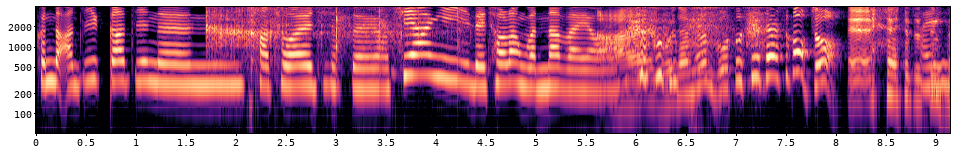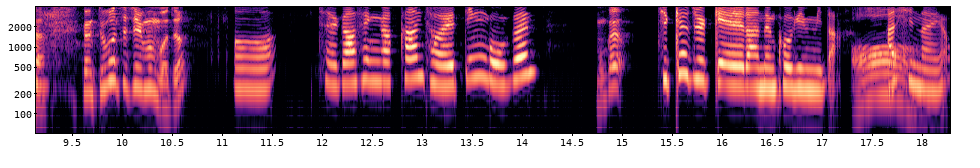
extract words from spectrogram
근데 아직까지는 다 좋아해 주셨어요. 취향이 네 저랑 맞나 봐요. 아, 뭐냐면 뭐 또 실패할 수가 없죠. 예, 좋습니다. 아이. 그럼 두 번째 질문 뭐죠? 어, 제가 생각한 저의 띵곡은 뭔가요? 지켜줄게라는 곡입니다. 어, 아시나요?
